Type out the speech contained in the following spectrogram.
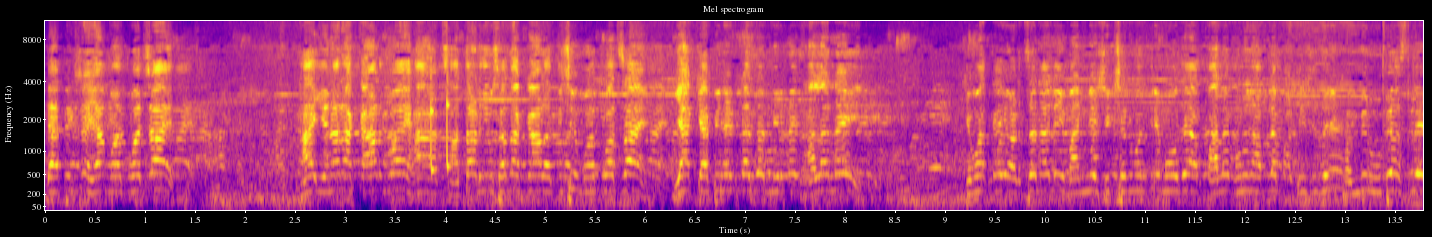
त्यापेक्षा ह्या महत्त्वाच्या आहेत हा येणारा काळ जो आहे हा सात आठ दिवसाचा काळ अतिशय महत्त्वाचा आहे. या कॅबिनेटला जर निर्णय झाला नाही किंवा काही अडचण आली मान्य शिक्षण मंत्री महोदय पालक म्हणून आपल्या पाठीशी जरी खंबीर उभे असले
